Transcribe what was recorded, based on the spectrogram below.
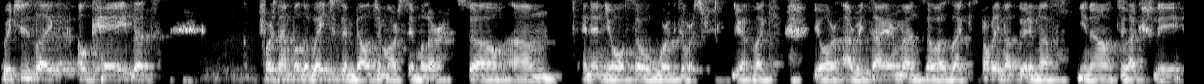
which is like okay, but for example, the wages in Belgium are similar. So, um, and then you also work towards your like your uh, retirement. So I was like, it's probably not good enough, you know, to actually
